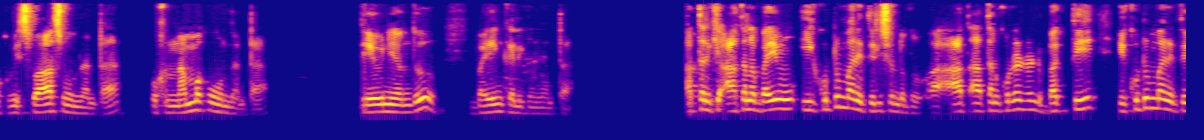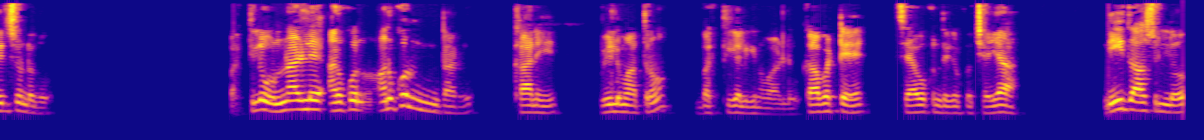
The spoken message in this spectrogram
ఒక విశ్వాసం ఉందంట ఒక నమ్మకం ఉందంట. దేవుని అందు భయం కలిగి ఉందంట. అతనికి అతని భయం ఈ కుటుంబానికి తెలిసి ఉండదు. అతనికి ఉన్నటువంటి భక్తి ఈ కుటుంబానికి తెలిసి ఉండదు. భక్తిలో ఉన్నాళ్ళే అనుకో అనుకొని ఉంటారు. కానీ వీళ్ళు మాత్రం భక్తి కలిగిన వాళ్ళు. కాబట్టే సేవకుని దగ్గరకు వచ్చాయా నీ దాసుల్లో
